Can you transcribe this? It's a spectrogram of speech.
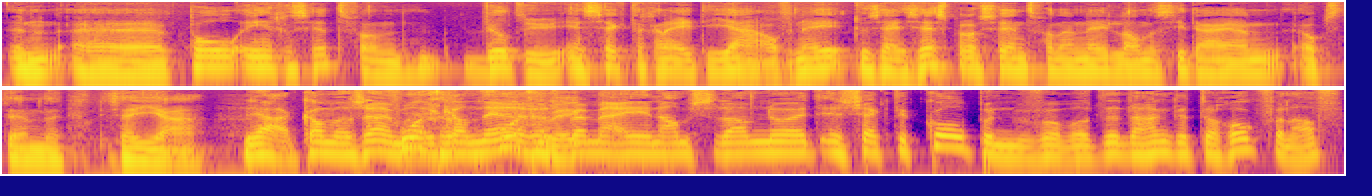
een uh, poll ingezet van... wilt u insecten gaan eten, ja of nee? Toen zei 6% van de Nederlanders die daar op stemden, die zei ja. Ja, kan wel zijn, maar ik kan nergens week... bij mij in Amsterdam... nooit insecten kopen, bijvoorbeeld. Daar hangt het toch ook vanaf?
